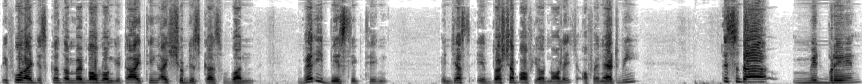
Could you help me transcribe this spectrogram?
before I discuss the medulla oblongata, I think I should discuss one very basic thing. It's just a brush up of your knowledge of anatomy. This is the midbrain,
